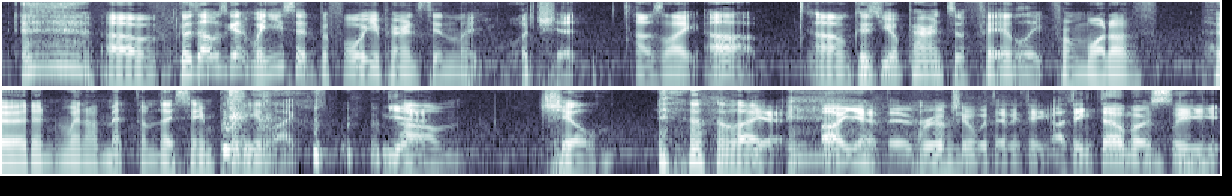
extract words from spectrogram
because I was going when you said before your parents didn't let you watch it, I was like, ah, because your parents are fairly, from what I've heard and when I met them, they seem pretty like, Yeah. um, chill. like, yeah. Oh, yeah. They're real Um, chill with anything. I think they're mostly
